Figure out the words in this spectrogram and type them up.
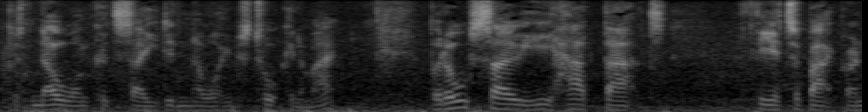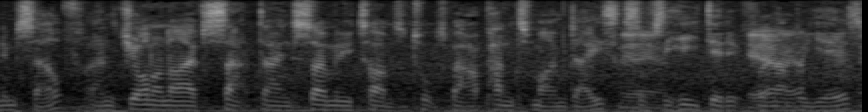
because no one could say he didn't know what he was talking about, but also he had that theatre background himself. And John and I have sat down so many times and talked about our pantomime days, because Yeah, obviously he did it for Yeah, a number of years.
